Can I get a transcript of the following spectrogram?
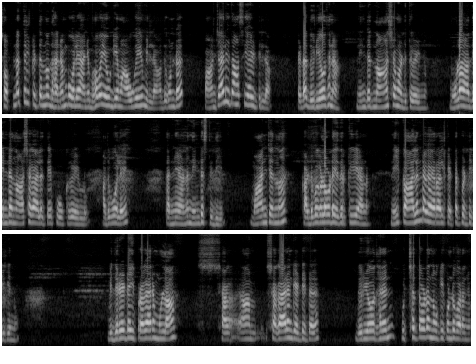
സ്വപ്നത്തിൽ കിട്ടുന്ന ധനം പോലെ അനുഭവയോഗ്യമാവുകയുമില്ല. അതുകൊണ്ട് പാഞ്ചാലി ദാസിയായിട്ടില്ല. എടാ ദുര്യോധന നിന്റെ നാശം അടുത്തു കഴിഞ്ഞു. മുള അതിന്റെ നാശകാലത്തെ പൂക്കുകയുള്ളൂ. അതുപോലെ തന്നെയാണ് നിന്റെ സ്ഥിതിയും. മാൻ ചെന്ന് കടുവകളോട് എതിർക്കുകയാണ്. നീ കാലന്റെ കയറാൽ കെട്ടപ്പെട്ടിരിക്കുന്നു. വിതുരയുടെ ഇപ്രകാരമുള്ള ശകാരം കേട്ടിട്ട് ദുര്യോധനൻ പുച്ഛത്തോടെ നോക്കിക്കൊണ്ട് പറഞ്ഞു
